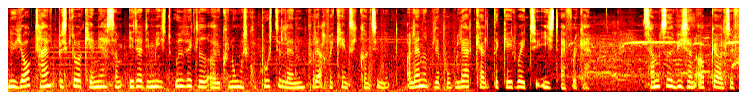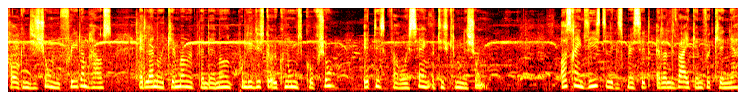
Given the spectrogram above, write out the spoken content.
New York Times beskriver Kenya som et af de mest udviklede og økonomisk robuste lande på det afrikanske kontinent, og landet bliver populært kaldt The Gateway to East Africa. Samtidig viser en opgørelse fra organisationen Freedom House, at landet kæmper med blandt andet politisk og økonomisk korruption, etnisk favorisering og diskrimination. Også rent ligestillingsmæssigt er der lidt vej igen for Kenya,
